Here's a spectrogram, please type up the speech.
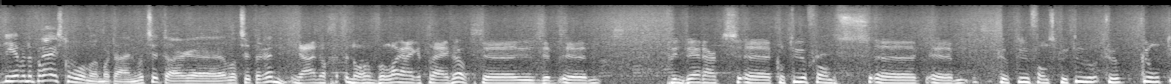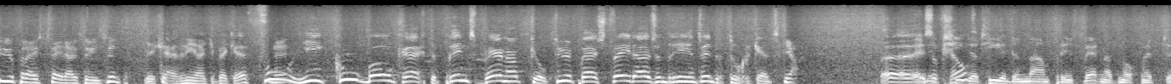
die hebben een prijs gewonnen, Martijn. Wat zit, daar, wat zit erin? Ja, nog, nog een belangrijke prijs ook. De, de, Prins Bernhard eh, Cultuurfonds, eh, eh, Cultuurfonds Cultuur, Cultuurprijs 2023. Je krijgt het niet uit je bek, hè? Fujikubo krijgt de Prins Bernhard Cultuurprijs 2023 toegekend. Ja, Eh, En is dat ik zie dat hier de naam Prins Bernhard nog met eh,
